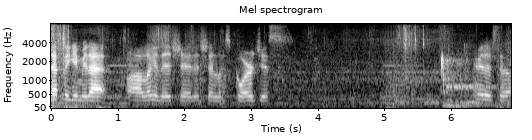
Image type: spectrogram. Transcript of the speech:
Definitely give me that. Oh, look at this shit. This shit looks gorgeous. At this though.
